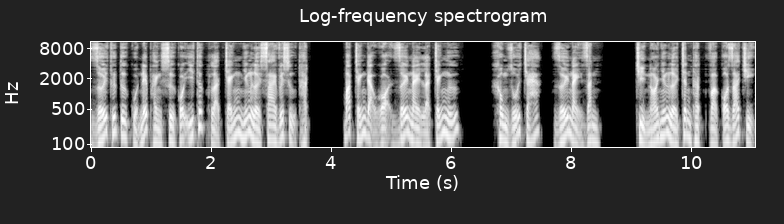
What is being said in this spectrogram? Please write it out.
Giới thứ tư của nếp hành xử có ý thức là tránh những lời sai với sự thật. Bát chánh đạo gọi giới này là tránh ngữ. Không dối trá, giới này răn. Chỉ nói những lời chân thật và có giá trị,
